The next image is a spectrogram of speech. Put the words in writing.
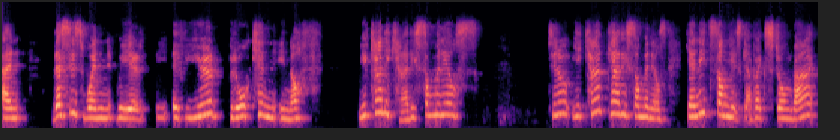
And this is when we're, if you're broken enough, you can't carry someone else. Do you know, you can't carry someone else. You need somebody that's got a big strong back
